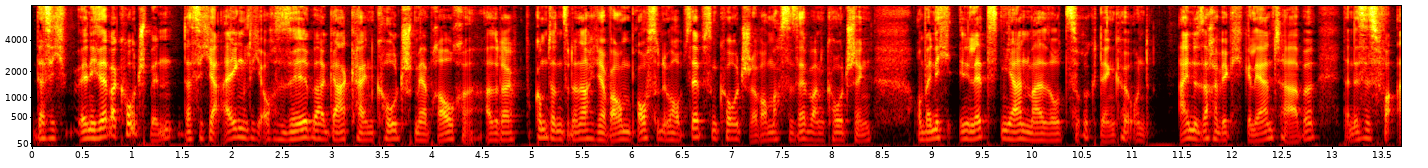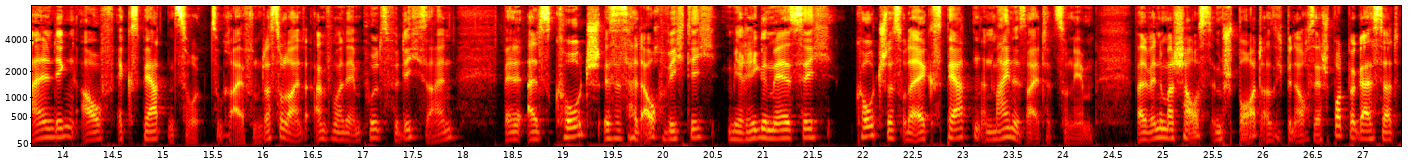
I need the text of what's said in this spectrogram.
dass ich, wenn ich selber Coach bin, dass ich ja eigentlich auch selber gar keinen Coach mehr brauche. Also da kommt dann so der Nachricht, ja, warum brauchst du denn überhaupt selbst einen Coach oder warum machst du selber ein Coaching? Und wenn ich in den letzten Jahren mal so zurückdenke und eine Sache wirklich gelernt habe, dann ist es vor allen Dingen auf Experten zurückzugreifen. Das soll einfach mal der Impuls für dich sein. Weil als Coach ist es halt auch wichtig, mir regelmäßig Coaches oder Experten an meine Seite zu nehmen. Weil wenn du mal schaust im Sport, also ich bin auch sehr sportbegeistert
